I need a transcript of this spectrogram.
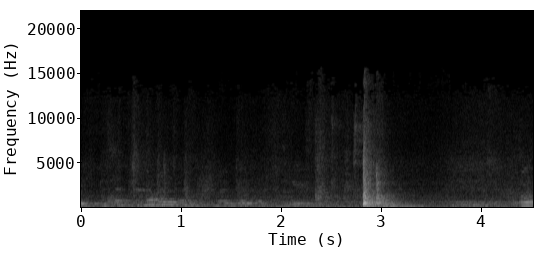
Is that your daughter that moved in here? Well,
